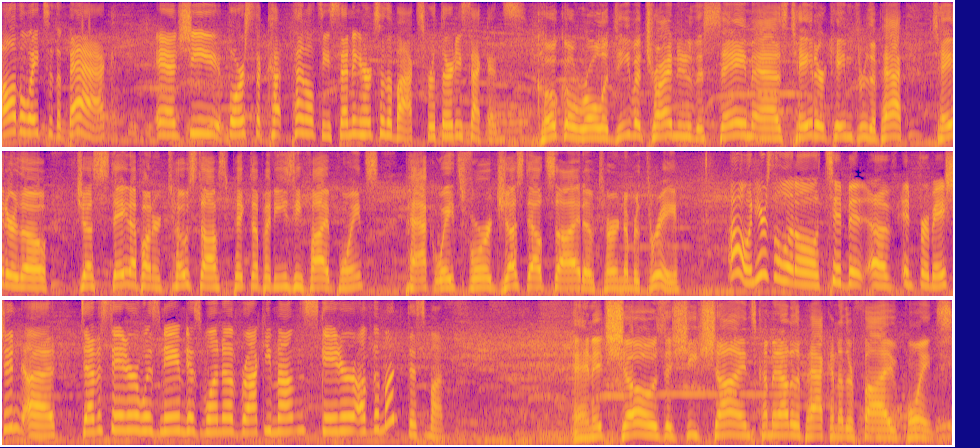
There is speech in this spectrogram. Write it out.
all the way to the back, and she forced the cut penalty, sending her to the box for 30 seconds. Coco Rolla Diva trying to do the same as Tater came through the pack. Tater, though, just stayed up on her toe stops, picked up an easy five points. Pack waits for her just outside of turn number three. Oh, and here's a little tidbit of information. Uh, Devastator was named as one of Rocky Mountain's Skater of the Month this month. And it shows as she shines coming out of the pack another five points.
